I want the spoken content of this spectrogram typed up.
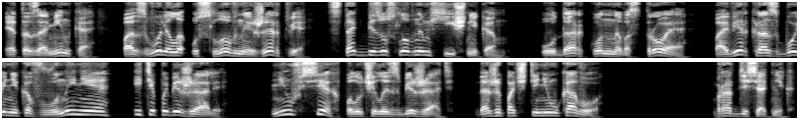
Эта заминка позволила условной жертве стать безусловным хищником. Удар конного строя поверг разбойников в уныние, и те побежали. Не у всех получилось сбежать, даже почти ни у кого. «Брат-десятник,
